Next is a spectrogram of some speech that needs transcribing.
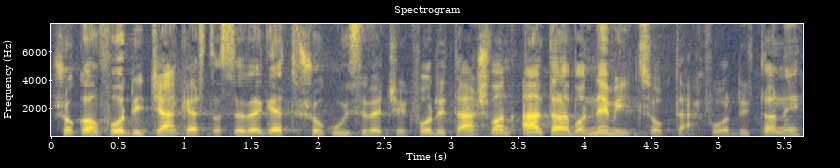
Sokan fordítják ezt a szöveget, sok új szövetség fordítás van, általában nem így szokták fordítani,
